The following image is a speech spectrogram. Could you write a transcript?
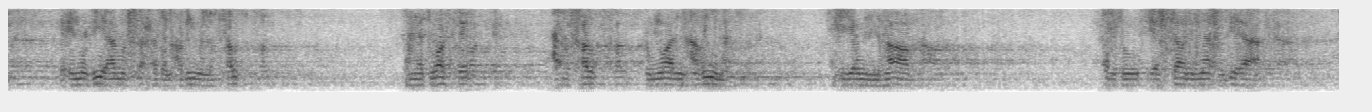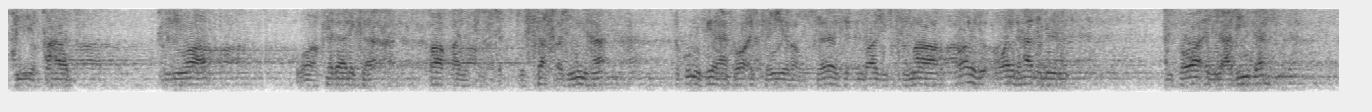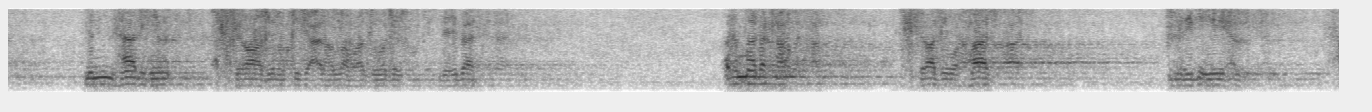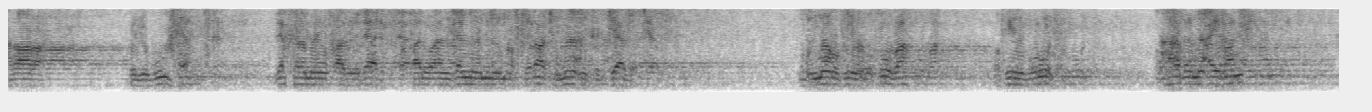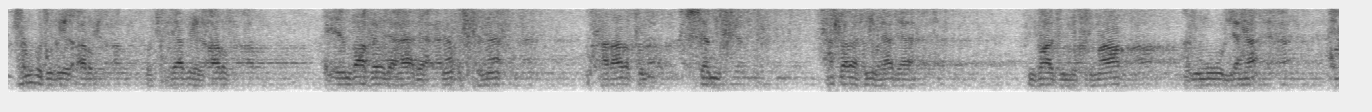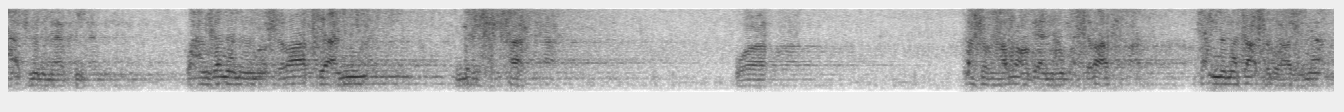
فإن فيها مصلحة عظيمة للخلق أن توفر على الخلق أموال عظيمة في يوم النهار حيث يستغني الناس بها عن إيقاد النوار وكذلك طاقة تستخرج منها تكون فيها فوائد كثيرة وكذلك إنضاج الثمار وغير هذا من الفوائد العديدة من هذه السراج التي جعلها الله عز وجل لعباده. ولما ذكر السراج الوهاج الذي به الحرارة واليبوسة ذكر ما يقابل ذلك فقال وأنزلنا من المصيرات ماء كجاجا والماء فيه رطوبة وفيه برودة وهذا الماء أيضا تنبت به الأرض وتحيا به الأرض فإن ضاف إلى هذا ماء السماء وحرارة الشمس حصل في هذا انضاج للثمار ونمو لها أكمل ما يكون. وأنزلنا من المعصرات يعني من السحاب وصفها الله بأنه مؤثرات فإنما تعصر هذا الماء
